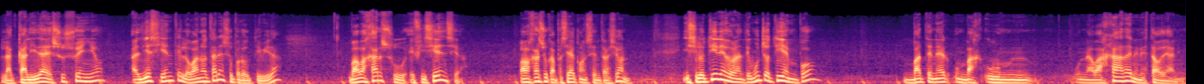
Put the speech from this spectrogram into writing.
la calidad de su sueño, al día siguiente lo va a notar en su productividad. Va a bajar su eficiencia, va a bajar su capacidad de concentración. Y si lo tiene durante mucho tiempo, va a tener una bajada en el estado de ánimo.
